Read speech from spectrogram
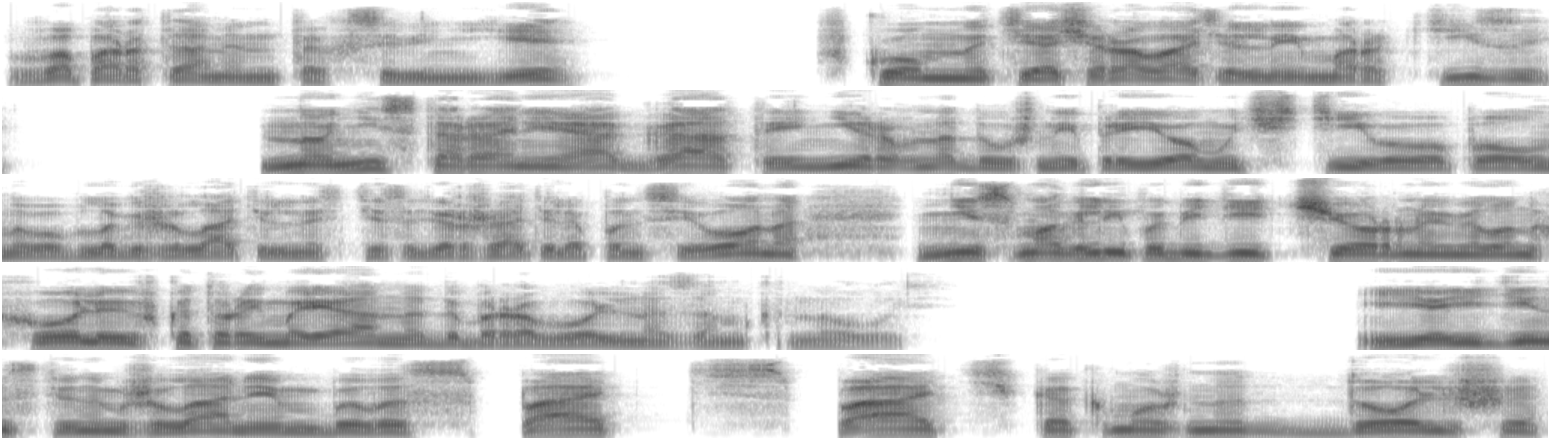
в апартаментах Савинье, в комнате очаровательной маркизы, но ни старания Агаты, ни равнодушный прием учтивого, полного благожелательности содержателя пансиона не смогли победить черную меланхолию, в которой Марианна добровольно замкнулась. Ее единственным желанием было спать, спать как можно дольше,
